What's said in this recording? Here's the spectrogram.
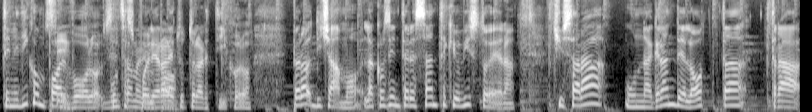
te ne dico un po' sì, al volo, senza spoilerare tutto l'articolo. Però diciamo, la cosa interessante che ho visto era: ci sarà una grande lotta tra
